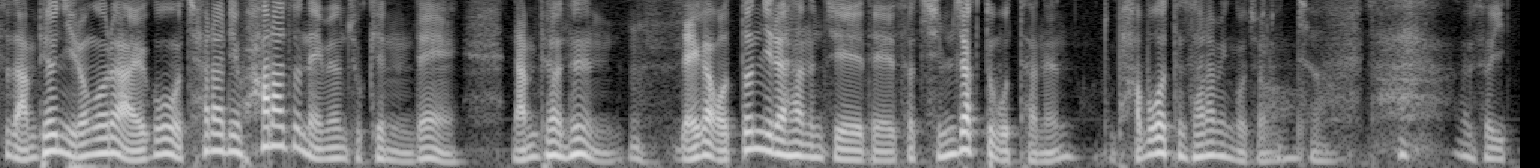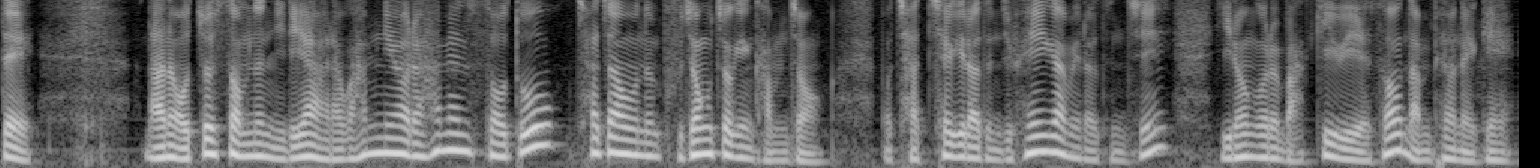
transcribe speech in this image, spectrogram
그래서 남편이 이런 거를 알고 차라리 화라도 내면 좋겠는데 남편은 음. 내가 어떤 일을 하는지에 대해서 짐작도 못하는 바보 같은 사람인 거죠. 그렇죠. 그래서 이때 나는 어쩔 수 없는 일이야라고 합리화를 하면서도 찾아오는 부정적인 감정, 뭐 자책이라든지 회의감이라든지 이런 거를 막기 위해서 남편에게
